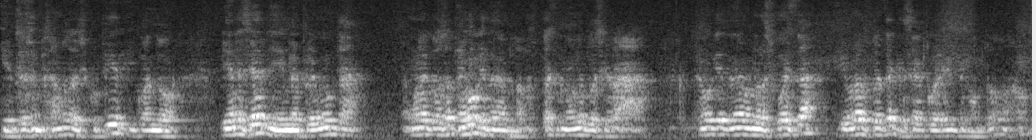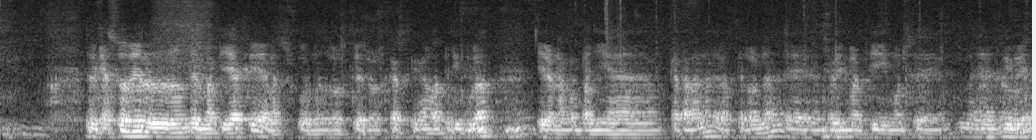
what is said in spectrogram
Y entonces empezamos a discutir y cuando viene Sergi y me pregunta una cosa, tengo que tener la respuesta, no le puedo decir, ah, tengo que tener una respuesta y una respuesta que sea coherente con todo, ¿no? El caso del, del maquillaje, además fue uno de los tres Oscars que ganó la película, era una compañía catalana de Barcelona, eh, David Martí y Montse eh, Ribe.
